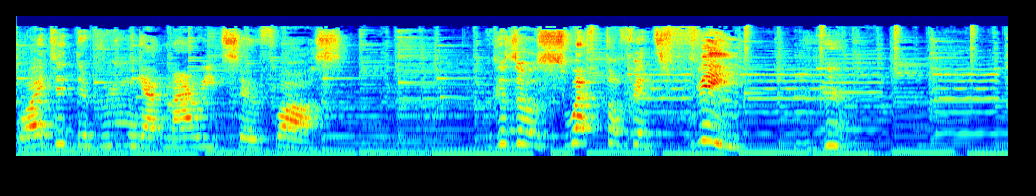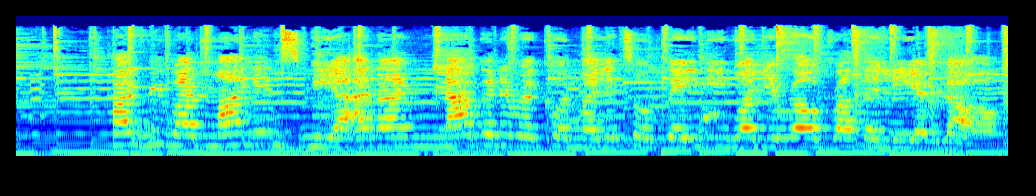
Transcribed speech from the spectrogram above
Why did the broom get married so fast? Because it was swept off its feet. Hi everyone, my name's Mia and I'm now going to record my little baby one year old brother Leo laugh.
